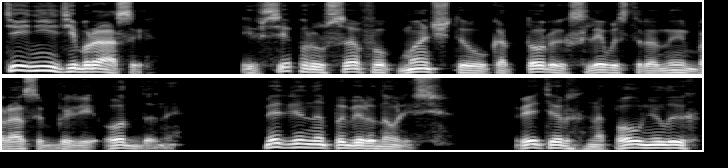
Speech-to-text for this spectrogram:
тяните брасы. И все паруса фок-мачты, у которых с левой стороны брасы были отданы, медленно повернулись. Ветер наполнил их,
